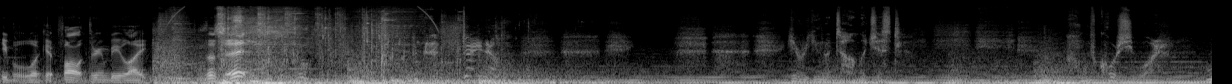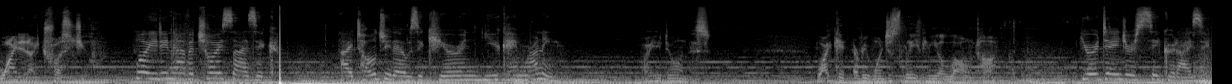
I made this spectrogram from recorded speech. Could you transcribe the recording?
people look at Fallout 3 and be like, is this it? Daina! You're a unitologist. Of course you are. Why did I trust you? Well, you didn't have a choice, Isaac. I told you there was a cure and you came running. Why are you doing this? Why can't everyone just leave me alone, huh? You're a dangerous secret, Isaac.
